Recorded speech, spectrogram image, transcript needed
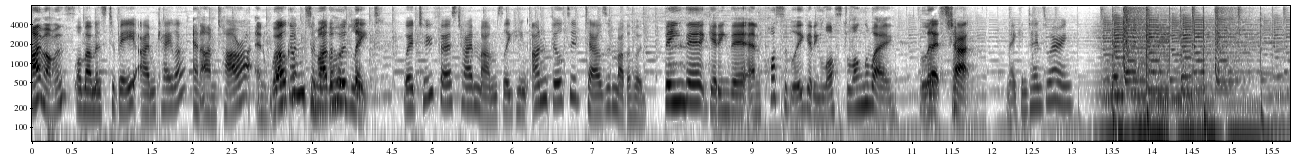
Hi, mamas. or mamas to be. I'm Kayla. And I'm Tara, and welcome, to, Motherhood Leaked. We're two first time mums leaking unfiltered tales of motherhood. Being there, getting there, and possibly getting lost along the way. Let's, chat. May contain swearing.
